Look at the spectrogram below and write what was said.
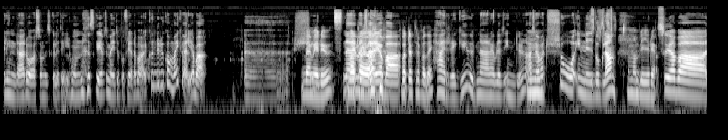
Linda då som vi skulle till hon skrev till mig typ på fredag bara Kunde du komma ikväll? Jag bara eh, vem är shit. du? Nej Vart men har så jag- här, jag bara Vart jag träffat dig? Herregud när har jag blivit inbjuden? Alltså Mm. jag har varit så inne i bubblan. Man blir ju det. Så jag bara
